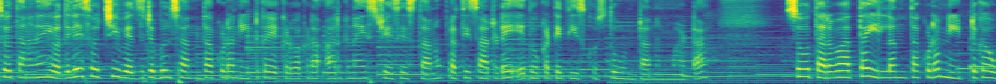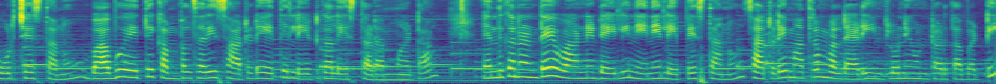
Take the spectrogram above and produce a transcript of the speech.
సో తనని వదిలేసి వచ్చి వెజిటబుల్స్ అంతా కూడా నీట్గా ఎక్కడొక్కడ ఆర్గనైజ్ చేసేస్తాను. ప్రతి సాటర్డే ఏదో ఒకటి తీసుకొస్తూ ఉంటానన్నమాట. సో తర్వాత ఇల్లంతా కూడా నీట్గా ఊడ్చేస్తాను. బాబు అయితే కంపల్సరీ సాటర్డే అయితే లేట్గా లేస్తాడనమాట ఎందుకనంటే వాడిని డైలీ నేనే లేపేస్తాను. సాటర్డే మాత్రం వాళ్ళ డాడీ ఇంట్లోనే ఉంటాడు కాబట్టి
